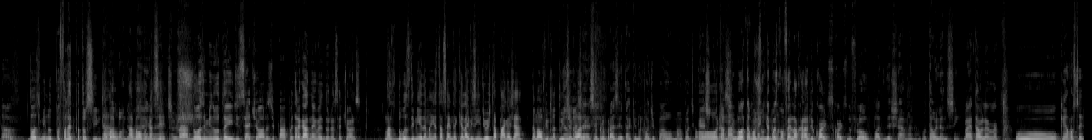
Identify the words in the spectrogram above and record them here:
12 minutos pra falar de patrocínio. Tá Ah, bom, bom tá bom pra né? cacete. Oxi. Não, 12 minutos aí de 7 horas de papo. Tá ligado, né? Vai durar 7 horas. Umas duas e meia da manhã tá saindo daqui. A livezinha de hoje tá paga já. Tamo ao vivo na Twitch Não, mas agora. é sempre um prazer estar aqui no Podpah, o maior podcast do tá Brasil. maluco. Tamo como é junto. que Depois não? confere lá o canal de cortes, cortes do Flow. Pode deixar, mano. Vou estar olhando sim. Vai tá olhando lá. O. Quem é você?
